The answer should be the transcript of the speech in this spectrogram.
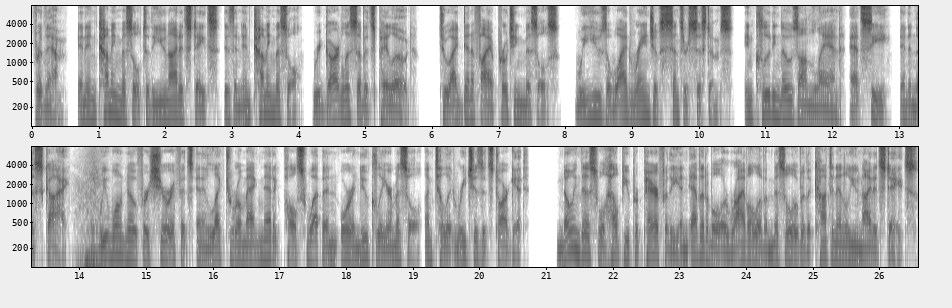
For them, an incoming missile to the United States is an incoming missile, regardless of its payload. To identify approaching missiles, we use a wide range of sensor systems, including those on land, at sea, and in the sky. We won't know for sure if it's an electromagnetic pulse weapon or a nuclear missile until it reaches its target. Knowing this will help you prepare for the inevitable arrival of a missile over the continental United States,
